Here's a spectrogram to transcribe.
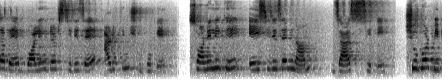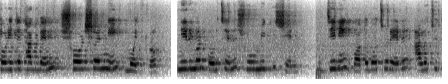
যাবে বলিউডের সিরিজে আরিফিন শুভকে। সনি লিভি এই সিরিজের নাম জাজ সিটি। শুভর বিপরীতে থাকবেন সৌরসেনী মৈত্র। নির্মাণ করছেন সৌমিক সেন, যিনি গত বছরের আলোচিত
